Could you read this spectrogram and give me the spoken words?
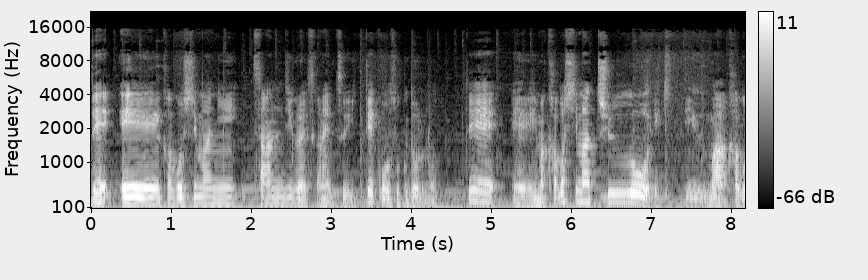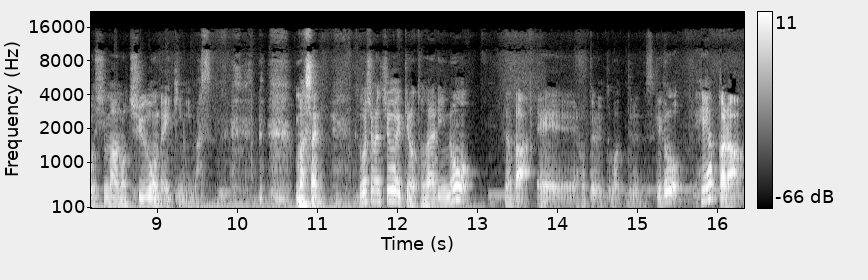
で、えー、鹿児島に3時ぐらいですかね、着いて高速道路乗って、えー今、鹿児島中央駅っていう、まあ鹿児島の中央の駅にいます。まさに。鹿児島中央駅の隣の、なんか、えーホテルに泊まってるんですけど、部屋から、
